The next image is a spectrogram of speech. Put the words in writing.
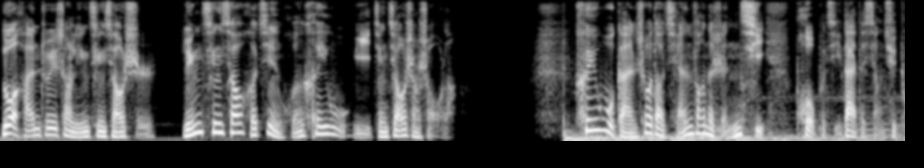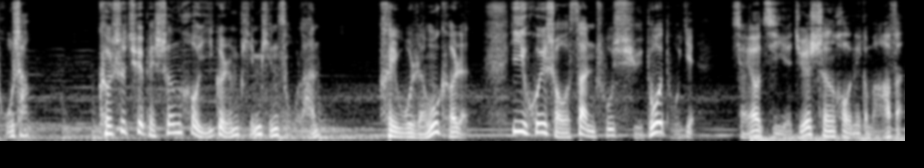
洛寒追上林青霄时，林青霄和禁魂黑雾已经交上手了。黑雾感受到前方的人气，迫不及待的想去屠杀，可是却被身后一个人频频阻拦。黑雾忍无可忍，一挥手散出许多毒液，想要解决身后那个麻烦。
